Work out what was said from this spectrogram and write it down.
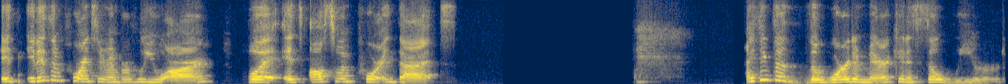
it, it is important to remember who you are, but it's also important that I think the the word American is so weird,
